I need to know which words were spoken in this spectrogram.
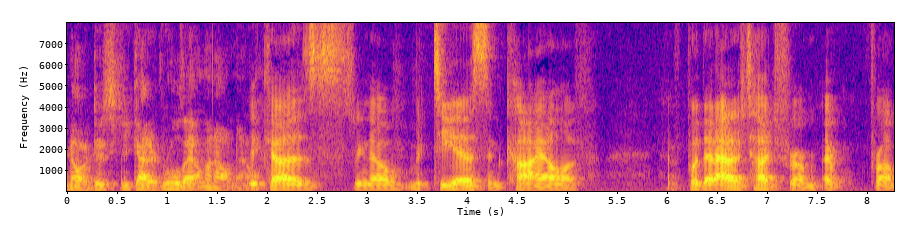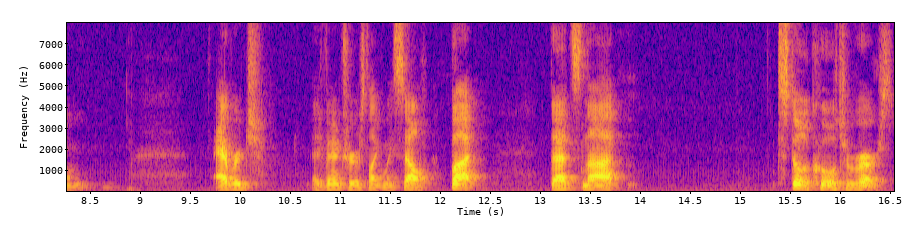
no, just you got to rule that one out now. because we know Matthias and Kyle have, have put that out of touch from from average adventurers like myself. But that's not still a cool traverse.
